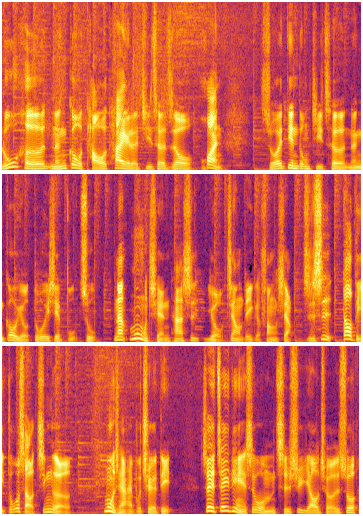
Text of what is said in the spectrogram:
如何能够淘汰了机车之后换所谓电动机车，能够有多一些补助。那目前它是有这样的一个方向，只是到底多少金额，目前还不确定。所以这一点也是我们持续要求，是说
